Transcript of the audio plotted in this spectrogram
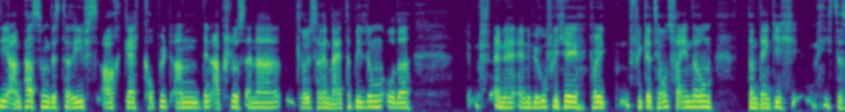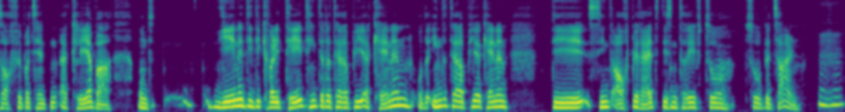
die Anpassung des Tarifs auch gleich koppelt an den Abschluss einer größeren Weiterbildung oder eine, eine berufliche Qualifikationsveränderung, dann denke ich, ist das auch für Patienten erklärbar. Und jene, die die Qualität hinter der Therapie erkennen oder in der Therapie erkennen, die sind auch bereit, diesen Tarif zu, zu bezahlen. Mhm.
